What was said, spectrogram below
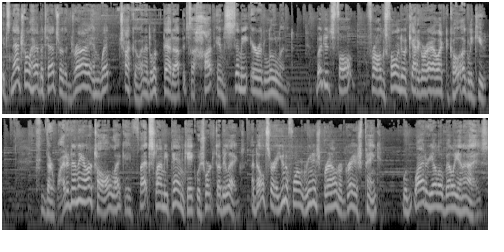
Its natural habitats are the dry and wet Chaco, and I looked that up. It's a hot and semi arid lowland. Budgett's fall, frogs fall into a category I like to call ugly cute. They're wider than they are tall, like a flat, slimy pancake with short, stubby legs. Adults are a uniform greenish brown or grayish pink, with wider yellow belly and eyes.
